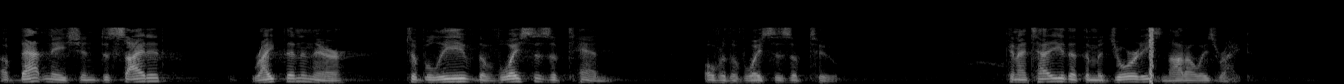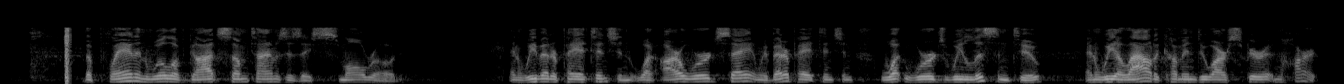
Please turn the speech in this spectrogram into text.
of that nation decided right then and there to believe the voices of ten over the voices of two. Can I tell you that the majority is not always right? the plan and will of God sometimes is a small road. And we better pay attention what our words say, and we better pay attention what words we listen to and we allow to come into our spirit and heart.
